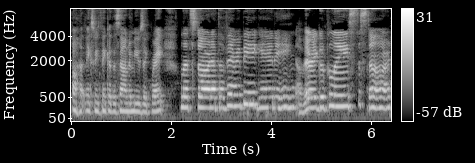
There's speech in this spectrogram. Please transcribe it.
Oh, that makes me think of the sound of music, right? Let's start at the very beginning. A very good place to start.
